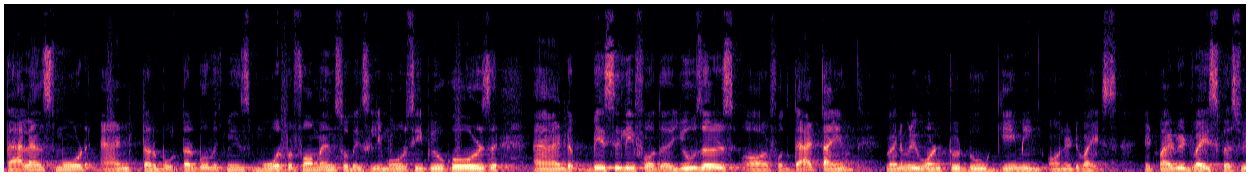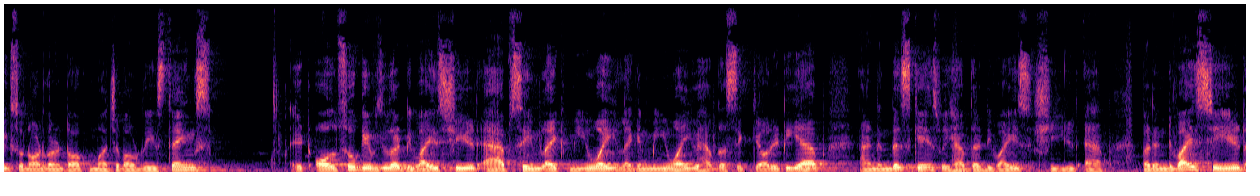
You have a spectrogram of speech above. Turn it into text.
balanced mode, and turbo. Turbo, which means more performance, so basically more CPU cores, and basically for the users or for that time, whenever you want to do gaming on a device. It might be device specific, so not going to talk much about these things it also gives you the device shield app same like MIUI. Like in MIUI you have the security app and in this case we have the device shield app. But in device shield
